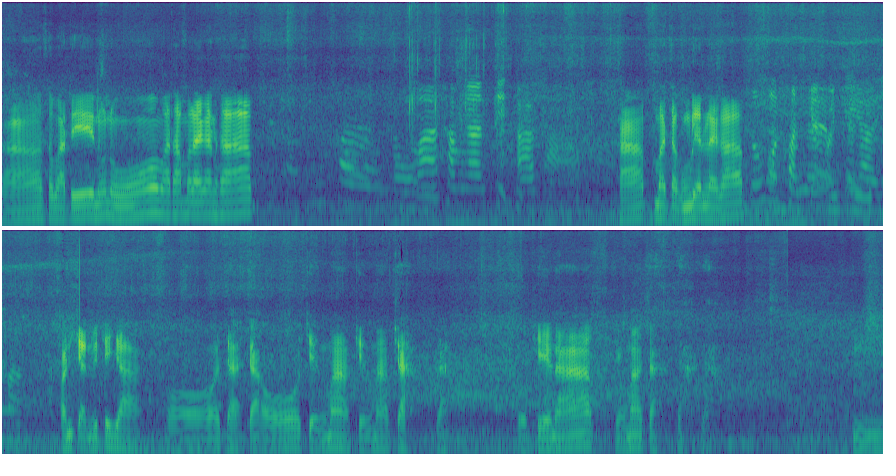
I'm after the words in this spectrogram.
อ่าสวัสดีหนูหนูๆมาทำอะไรกันครับ ค่ะหนูมาทำงานจิตอาสา ครับ มาจากโรงเรียนอะไรครับค่ะขอนแก่นวิทยาค่ะขอนแก่นวิทยา อ๋อจ้ะจ้ะโอ้เจ๋งมากเจ๋งมากจ้ะจ้ะโอเคนะเจ๋งมากจ้ะจ้ะจ้ะอืม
